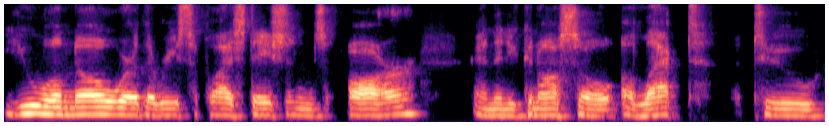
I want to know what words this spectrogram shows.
you will know where the resupply stations are, and then you can also elect to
